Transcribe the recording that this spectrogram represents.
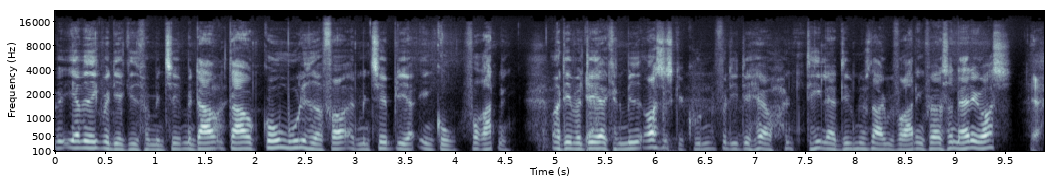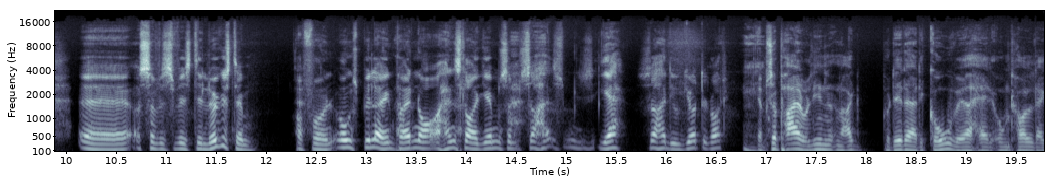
jeg ved ikke, hvad de har givet for min til, men der er, jo- der er jo gode muligheder for, at min til bliver en god forretning. Og det er vel ja. Det, akademiet også skal kunne, fordi det her er del af det, nu snakker vi forretning før, sådan er det jo også. Ja. Øh, og så hvis, hvis det lykkes dem at få en ung spiller ind på 18 år, og han slår igennem, så, så, ja, så har de jo gjort det godt. Jamen, så peger du lige nok på det, der er det gode ved at have et ungt hold, der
